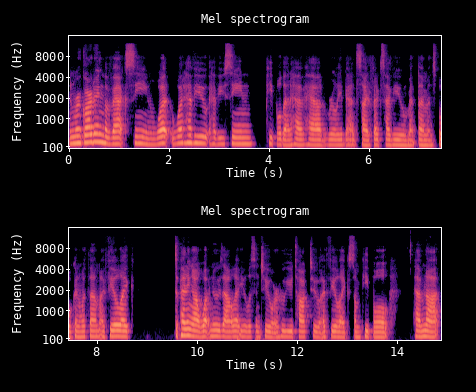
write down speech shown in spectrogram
And regarding the vaccine, what what have you have you seen people that have had really bad side effects? Have you met them and spoken with them? I feel like depending on what news outlet you listen to or who you talk to, I feel like some people have not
